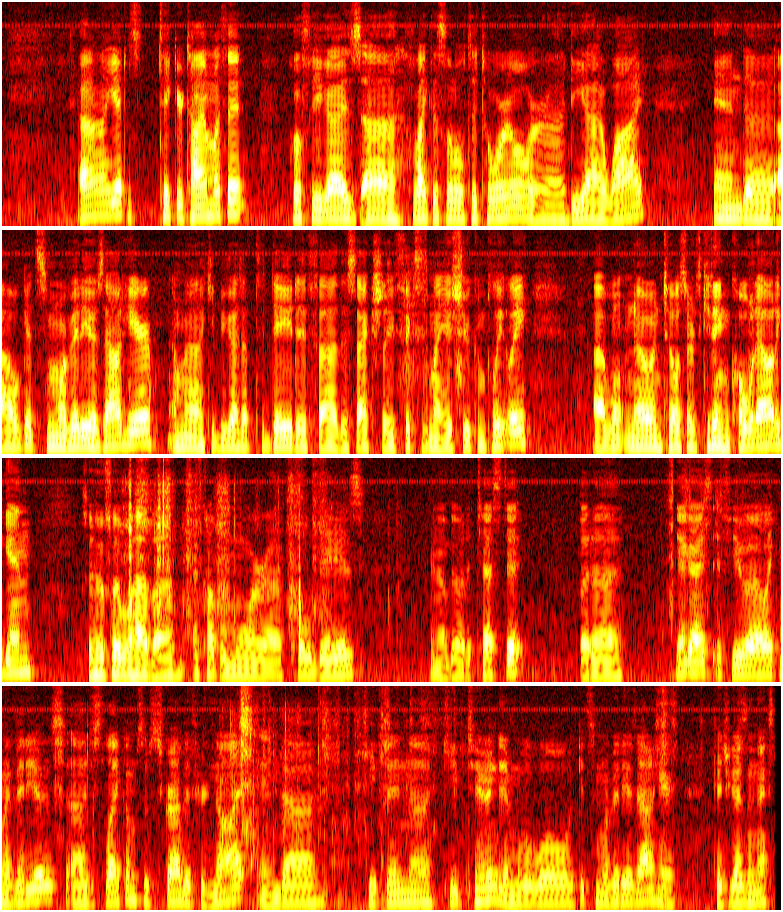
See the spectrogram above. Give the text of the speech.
Uh, yeah, just take your time with it. Hopefully you guys uh, like this little tutorial or uh, DIY. And uh, I'll get some more videos out here. I'm going to keep you guys up to date if uh, this actually fixes my issue completely. I won't know until it starts getting cold out again. So hopefully we'll have a, a couple more uh, cold days and I'll be able to test it. But uh, yeah guys, if you like my videos, just like them, subscribe if you're not, and keep in keep tuned and we'll, we'll get some more videos out here. Catch you guys in the next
